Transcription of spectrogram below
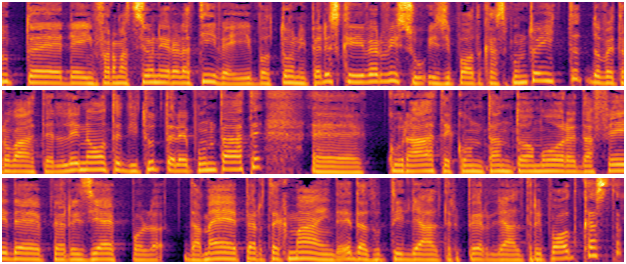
tutte le informazioni relative ai bottoni per iscrivervi su easypodcast.it dove trovate le note di tutte le puntate eh, curate con tanto amore da Fede per Easy Apple, da me per TechMind e da tutti gli altri per gli altri podcast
